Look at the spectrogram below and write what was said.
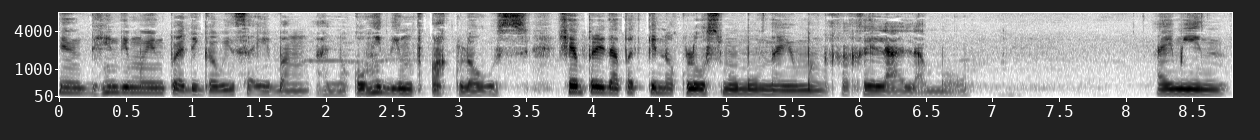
Hindi, mo yun pwede gawin sa ibang ano, kung hindi mo ka-close. Syempre, dapat kino-close mo muna yung mga kakilala mo. I mean,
